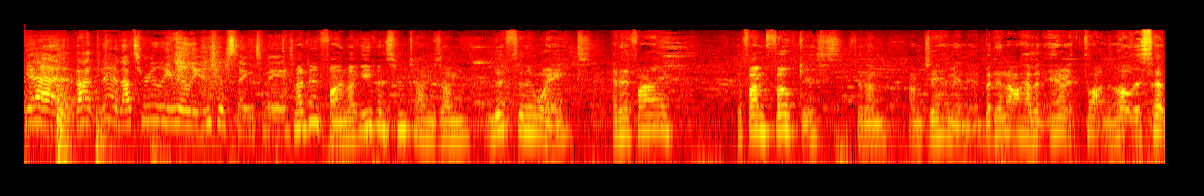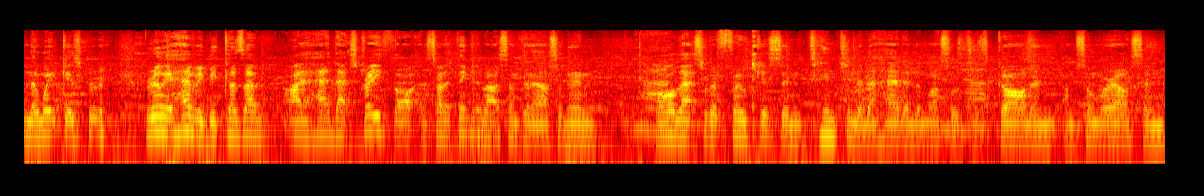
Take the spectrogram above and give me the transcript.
yeah that no, that's really really interesting to me. So I do find like even sometimes I'm lifting a weight, and if I if I'm focused, then I'm I'm jamming it. But then I'll have an errant thought, and all of a sudden the weight gets re- really heavy because I I had that stray thought and started thinking about something else, and then all that sort of focus and tension that I had in the muscles is gone, and I'm somewhere else, and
